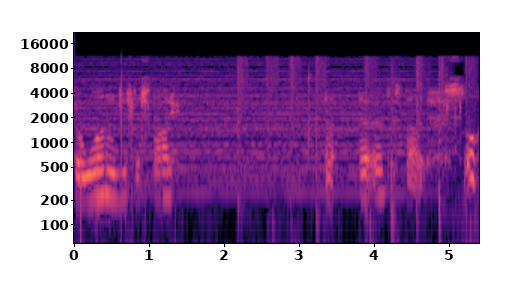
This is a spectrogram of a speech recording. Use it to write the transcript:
of water just to start it. Uh, uh, to start it. So.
